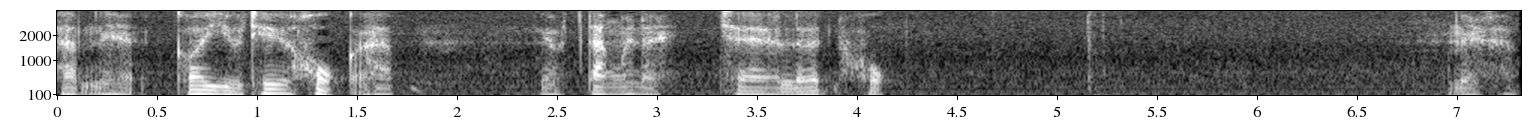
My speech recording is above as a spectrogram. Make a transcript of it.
ครับเนี่ยก็อยู่ที่ 6 ครับเดี๋ยวตั้งไว้หน่อยแชร์เลิศ6นะครับ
